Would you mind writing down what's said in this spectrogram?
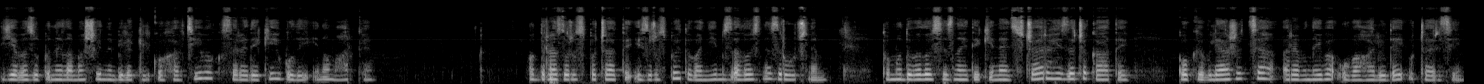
Єва зупинила машину біля кількох автівок, серед яких були іномарки. Одразу розпочати із розпитувань їм здалось незручним, тому довелося знайти кінець черги і зачекати, поки вляжеться ревнива увага людей у черзі.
